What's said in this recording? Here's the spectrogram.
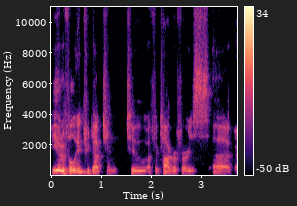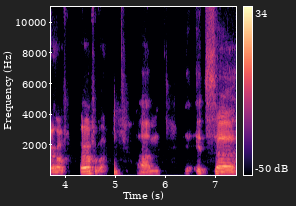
beautiful introduction to a photographer's uh, oeuvre. Um, it's uh,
